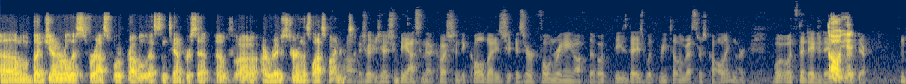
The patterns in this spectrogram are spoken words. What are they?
Um, but generalists for us were probably less than 10% of uh, our register in this last finance. Oh, I, should, I, should, be asking that question, Nicole, but is, is your phone ringing off the hook these days with retail investors calling? Or what's the day to day? Oh, yeah. there?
